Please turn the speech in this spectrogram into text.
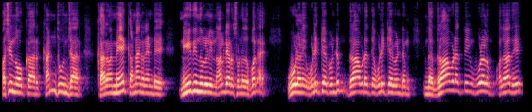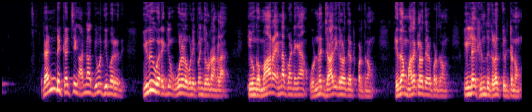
பசி நோக்கார் கண் தூஞ்சார் கரமே கண்ணன் ரெண்டு நீதி நூலில் நாலடியார் சொன்னது போல ஊழலை ஒழிக்க வேண்டும் திராவிடத்தை ஒழிக்க வேண்டும். இந்த திராவிடத்தையும் ஊழலும் அதாவது ரெண்டு கட்சிங்க அண்ணா திமுக திமுக இருக்குது. இது வரைக்கும் ஊழலை ஒழிப்புன்னு சொல்கிறாங்களா இவங்க மாற என்ன பண்ணுறீங்க ஒன்று ஜாதி கலவரத்தை ஏற்படுத்தணும். இதான் மத கலவரத்தை ஏற்படுத்தணும். இல்லை ஹிந்துக்களை திட்டணும்.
